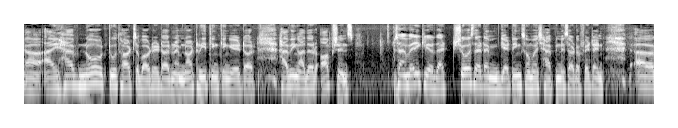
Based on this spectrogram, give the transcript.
Uh, I have no two thoughts about it, or I'm not rethinking it or having other options so i'm very clear that shows that i'm getting so much happiness out of it and uh,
